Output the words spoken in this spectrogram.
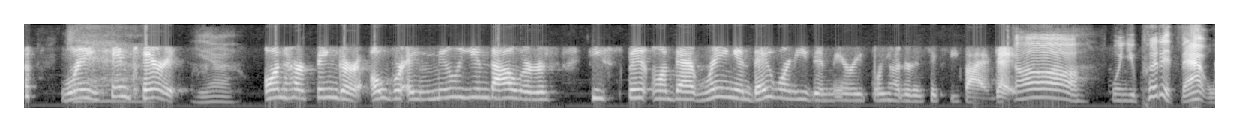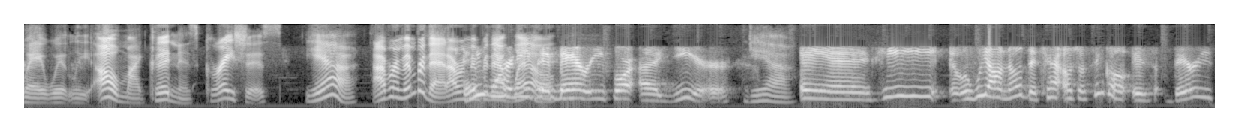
ring, Yeah. 10 carat Yeah. on her finger. Over a million dollars he spent on that ring, and they weren't even married 365 days. Oh, when you put it that way, Whitley. Oh my goodness gracious. Yeah, I remember that. I remember that well. even married for a year. yeah. And he, we all know that Chad Ochocinco is very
